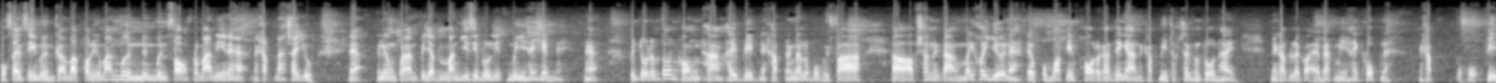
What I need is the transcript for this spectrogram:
6 4 9 0 0 0 บาทพอนี้ประมาณหมื่นหนึ่งหมื่นสองประมาณนี้นะฮะนะครับน่าใช้อยู่นะฮะในเรื่องของการประหยัดน้ำมัน 20โลลิตรมีให้เห็นนะฮะเป็นตัวเริ่มต้นของทางไฮบริดนะครับดังนั้นระบบไฟฟ้าออปชันต่างๆ ไม่ค่อยเยอะนะแต่ผมว่าเพียงพอต่อการใช้งานนะครับมีทักชันคอนโทรลให้นะครับแล้วก็แอร์แบ็กมีให้ครบนะนะครับโอ้โหพี่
